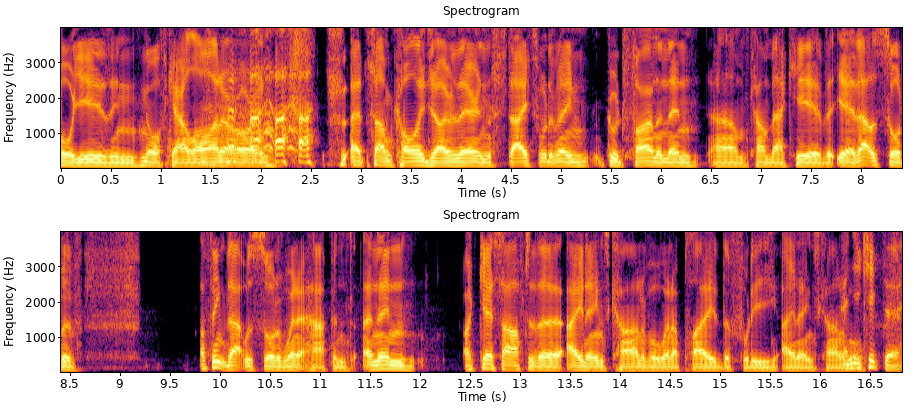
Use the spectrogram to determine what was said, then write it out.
Four years in North Carolina or in, at some college over there in the states would have been good fun, and then um, come back here. But yeah, that was sort of. I think that was sort of when it happened, and then I guess after the 18s carnival when I played the footy 18s carnival, And you kicked the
